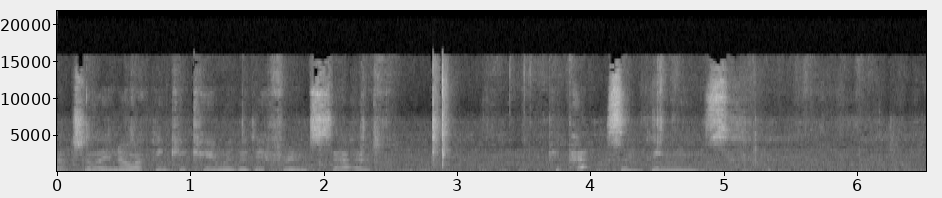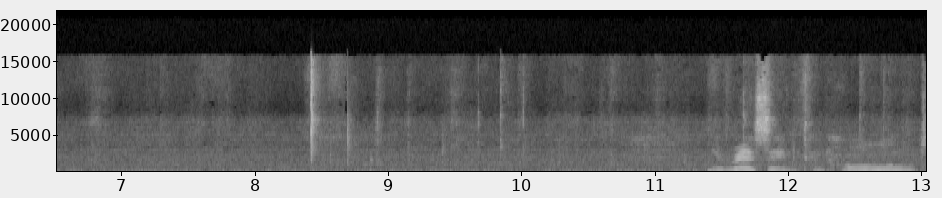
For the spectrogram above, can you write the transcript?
Actually no, I think it came with a different set of pipettes and things. Your resin can hold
